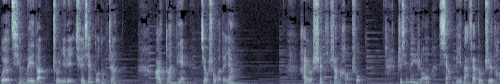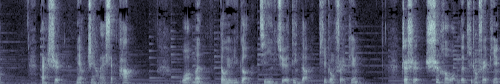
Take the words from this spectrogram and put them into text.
我有轻微的注意力缺陷多动症，而锻炼就是我的药。还有身体上的好处，这些内容想必大家都知道。但是你要这样来想它：我们都有一个基因决定的体重水平，这是适合我们的体重水平。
